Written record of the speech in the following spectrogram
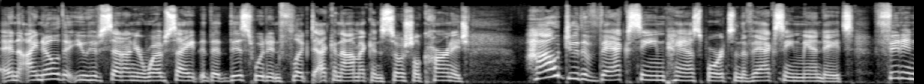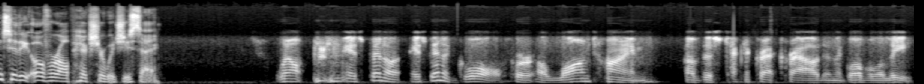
And I know that you have said on your website that this would inflict economic and social carnage. How do the vaccine passports and the vaccine mandates fit into the overall picture, would you say? Well, it's been a it's been a goal for a long time of this technocrat crowd and the global elite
